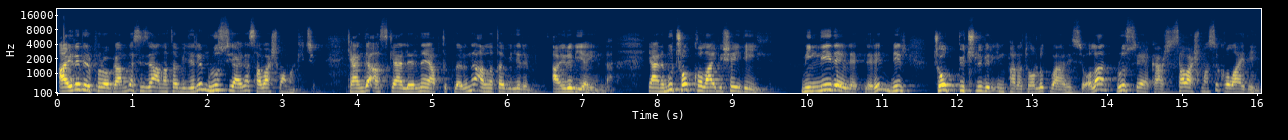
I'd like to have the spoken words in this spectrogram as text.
ayrı bir programda size anlatabilirim Rusya ile savaşmamak için. Kendi askerlerine yaptıklarını anlatabilirim ayrı bir yayında. Yani bu çok kolay bir şey değil. Milli devletlerin bir çok güçlü bir imparatorluk varisi olan Rusya'ya karşı savaşması kolay değil.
